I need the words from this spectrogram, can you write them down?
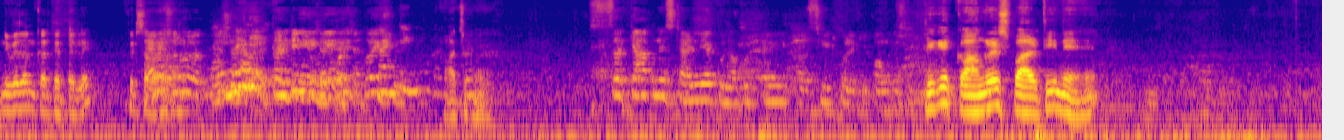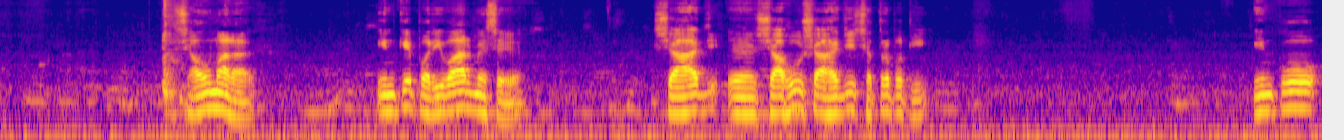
निवेदन करते पहले फिर सवाल. सर क्या आपने स्टैंड लिया कोल्हापुर की अ, सीट को लेकर कांग्रेस की? देखिए कांग्रेस पार्टी ने शाहू महाराज इनके परिवार में से शाहजी शाहू शाहजी छत्रपति इनको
